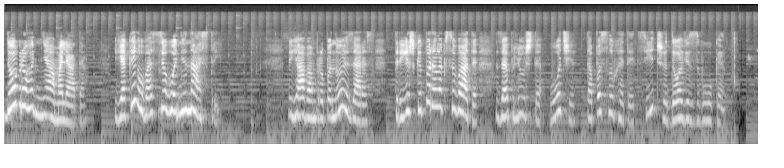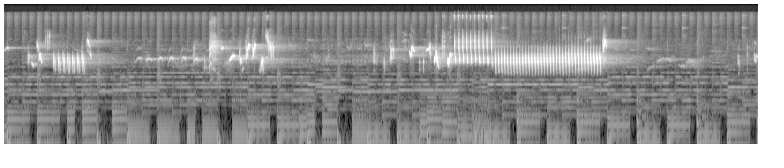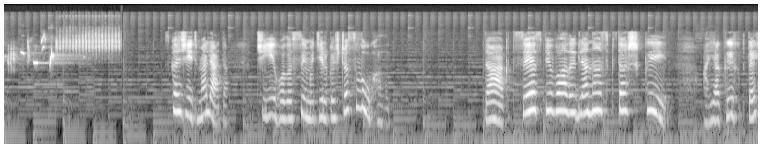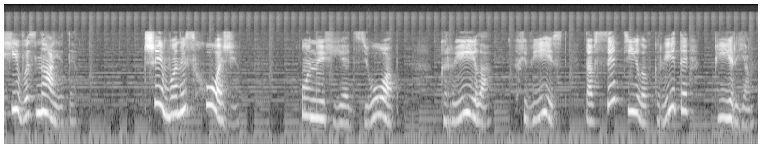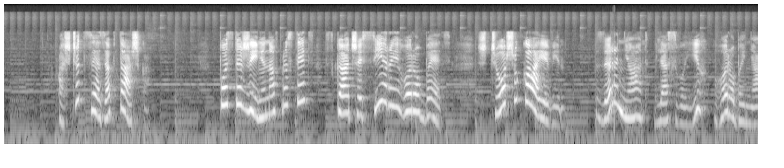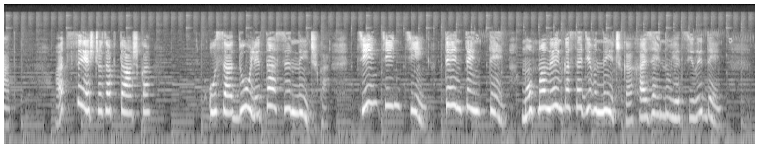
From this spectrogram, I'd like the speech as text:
Доброго дня, малята! Який у вас сьогодні настрій? Я вам пропоную зараз трішки порелаксувати. Заплющте очі та послухайте ці чудові звуки. Скажіть, малята, чиї голоси ми тільки що слухали? Так, це співали для нас пташки. А яких птахів ви знаєте? Чим вони схожі? У них є дзьоб, крила, хвіст та все тіло вкрите пір'ям. А що це за пташка? По стежині навпростець скаче сірий горобець. Що шукає він? Зернят для своїх горобенят. А це що за пташка? У саду літа синичка. Тінь, тінь, тінь, тень, тень, тень, мов маленька садівничка, хазяйнує цілий день.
